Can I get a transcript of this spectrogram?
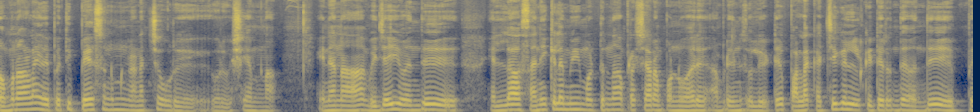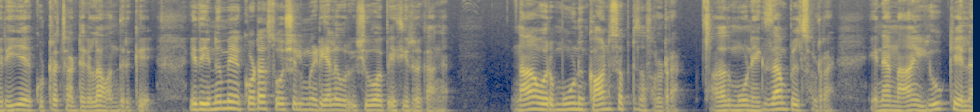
ரொம்ப நாளாக இதை பற்றி பேசணும்னு நினச்ச ஒரு ஒரு விஷயம்தான். என்னென்னா விஜய் வந்து எல்லா சனிக்கிழமையும் மட்டும்தான் பிரச்சாரம் பண்ணுவார் அப்படின்னு சொல்லிட்டு பல கட்சிகள்கிட்ட இருந்து வந்து பெரிய குற்றச்சாட்டுகள்லாம் வந்திருக்கு. இது இன்னுமே கூட சோஷியல் மீடியாவில் ஒரு இஷ்யூவாக பேசிகிட்டு இருக்காங்க. நான் ஒரு மூணு கான்செப்ட் தான் சொல்கிறேன் அதாவது மூணு எக்ஸாம்பிள் சொல்கிறேன் என்னென்னா யூகேல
